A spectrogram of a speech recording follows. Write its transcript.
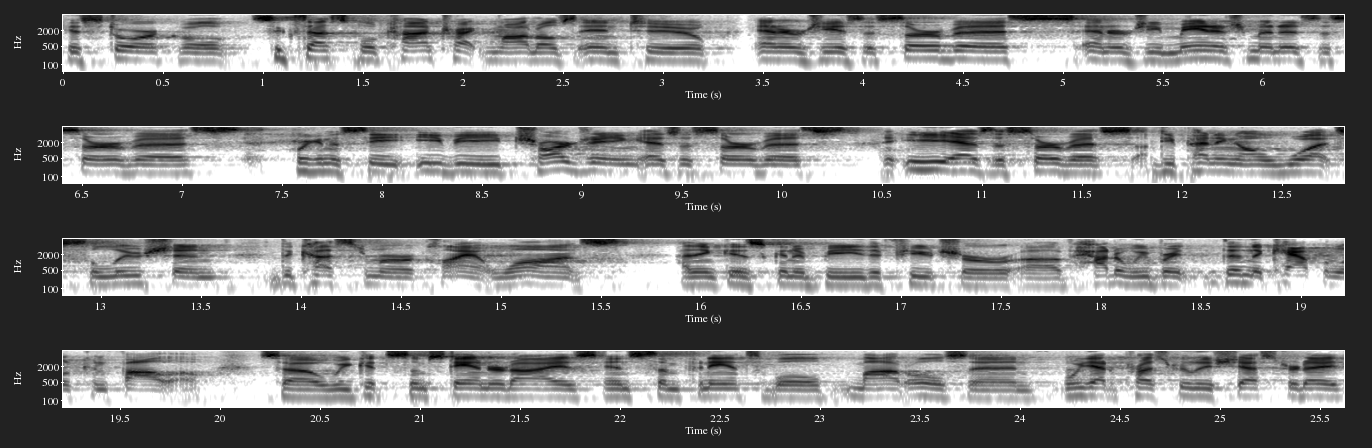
historical successful contract models into energy as a service, energy management as a service. We're going to see EV charging as a service, E as a service, depending on what solution the customer or client wants. I think is going to be the future of how do we bring, then the capital can follow. So we get some standardized and some financeable models. And we had a press release yesterday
